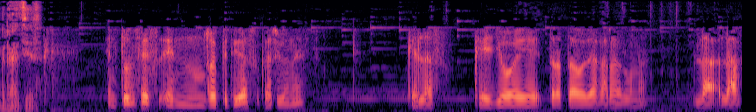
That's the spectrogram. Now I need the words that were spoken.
Gracias. Entonces, en repetidas ocasiones, que las que yo he tratado de agarrar una, la, la,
